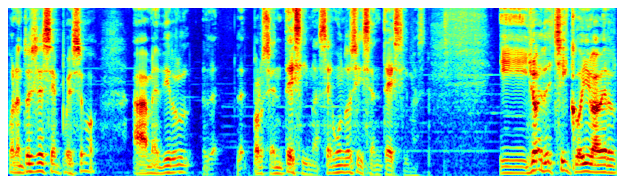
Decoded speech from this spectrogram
Bueno, entonces se empezó a medir por centésimas, segundos y centésimas. Y yo de chico iba a ver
